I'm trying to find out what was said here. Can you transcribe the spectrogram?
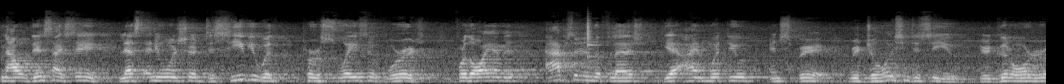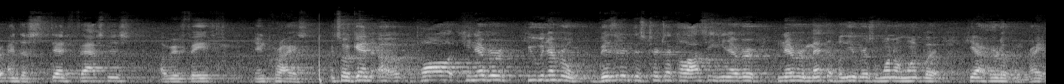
Now this I say, lest anyone should deceive you with persuasive words. For though I am absent in the flesh, yet I am with you in spirit, rejoicing to see you, your good order, and the steadfastness of your faith in Christ. And so again, uh, Paul, he never, he would never visited this church at Colossae. He never, never met the believers one on one, but he had heard of them, right?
